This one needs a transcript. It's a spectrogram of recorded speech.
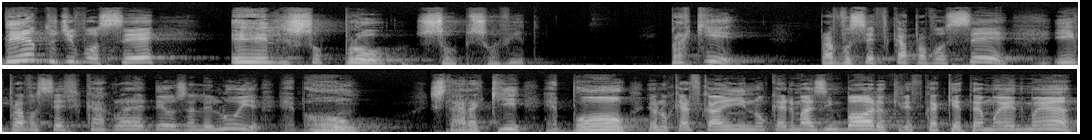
dentro de você, ele soprou sobre sua vida. Para quê? para você ficar para você e para você ficar, glória a Deus, aleluia. É bom estar aqui, é bom. Eu não quero ficar indo, não quero ir mais embora, eu queria ficar aqui até amanhã de manhã.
